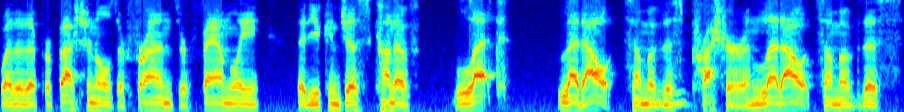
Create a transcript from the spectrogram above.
whether they're professionals or friends or family, that you can just kind of let let out some of this mm-hmm. pressure and let out some of this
